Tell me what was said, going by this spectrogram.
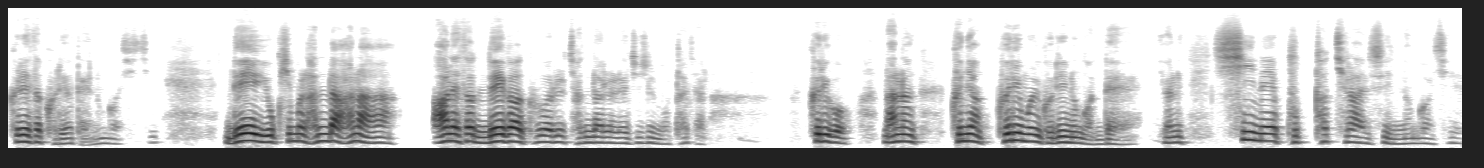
그래서 그려야 되는 것이지. 내 욕심을 한다 하나 안에서 내가 그거를 전달을 해주질 못하잖아. 그리고 나는 그냥 그림을 그리는 건데 이거는 신의 붓터치를 할수 있는 것이에요.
